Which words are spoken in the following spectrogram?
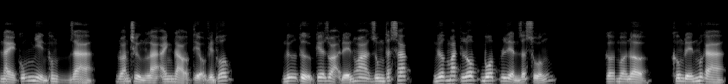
này cũng nhìn không ra, đoán chừng là anh đào tiểu viên thuốc. Nữ tử kia dọa đến hoa dung thất sắc, nước mắt lốp bốp liền rớt xuống. Cơ mờ nờ không đến mức à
